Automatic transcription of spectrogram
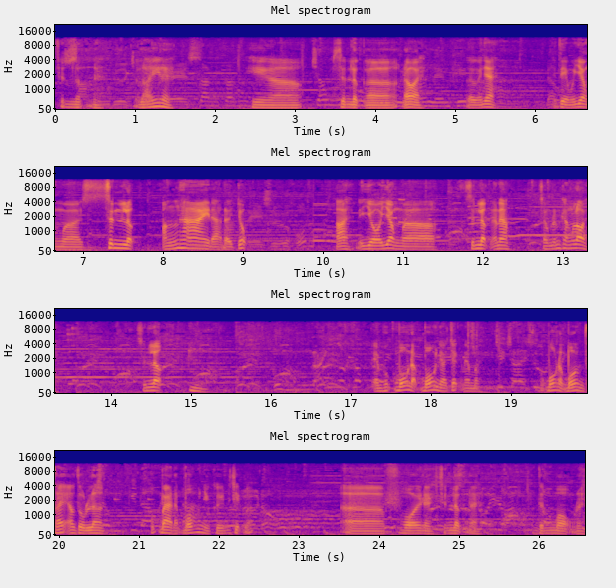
Sinh lực này Lấy này. Thì uh, sinh lực uh, Đâu rồi? Được rồi nha. Đi tìm cái dòng uh, sinh lực ấn 2 đã đợi chút. Rồi à, đi vô dòng uh, sinh lực nữa nè Xong đến khăn lôi. Xin lực em hút 4 đập 4 cho chắc em ơi hút 4 đập 4 em thấy auto lên. Hút 3 đập 4 nhiều khi nó xịt quá. À, phôi này sinh lực này tinh 1 này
